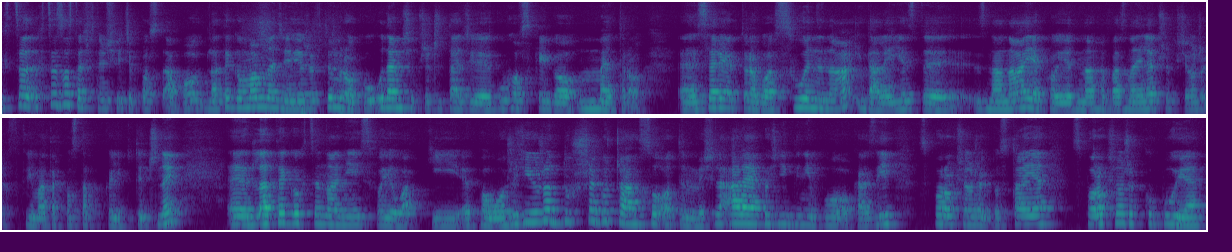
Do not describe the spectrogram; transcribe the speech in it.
chcę, chcę zostać w tym świecie post-apo, dlatego mam nadzieję, że w tym roku uda mi się przeczytać e, Głuchowskiego Metro. E, Seria, która była słynna i dalej jest e, znana jako jedna chyba z najlepszych książek w klimatach postapokaliptycznych. E, Dlatego chcę na niej swoje łapki położyć i już od dłuższego czasu o tym myślę, ale jakoś nigdy nie było okazji. Sporo książek dostaję, sporo książek kupuję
